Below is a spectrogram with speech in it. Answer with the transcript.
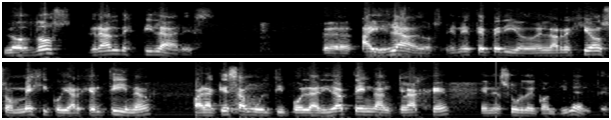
los dos grandes pilares eh, aislados en este periodo en la región son México y Argentina, para que esa multipolaridad tenga anclaje en el sur del continente.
